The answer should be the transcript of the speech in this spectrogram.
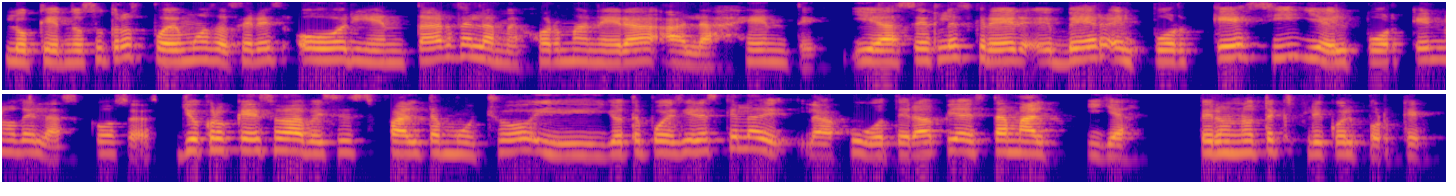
Lo que nosotros podemos hacer es orientar de la mejor manera a la gente y hacerles creer, eh, ver el por qué sí y el por qué no de las cosas. Yo creo que eso a veces falta mucho y yo te puedo decir es que la, la jugoterapia está mal y ya, pero no te explico el por qué.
